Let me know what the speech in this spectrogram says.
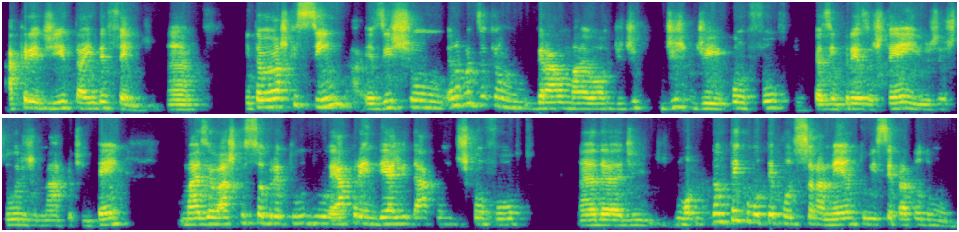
acredita e defende. Né? Então, eu acho que sim, existe um. Eu não vou dizer que é um grau maior de, de, de conforto que as empresas têm e os gestores de marketing têm, mas eu acho que, sobretudo, é aprender a lidar com o desconforto. Né, de, não tem como ter posicionamento e ser para todo mundo.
